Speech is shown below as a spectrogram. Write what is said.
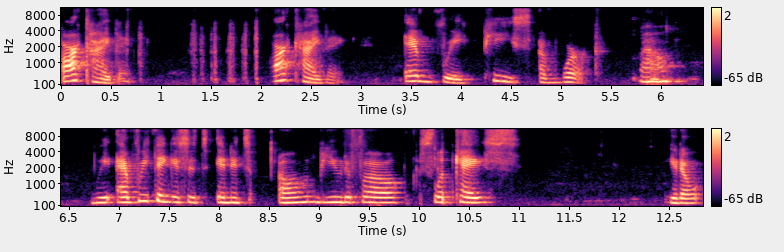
archiving, archiving every piece of work. Wow. We everything is it's in its own beautiful slipcase. You know,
